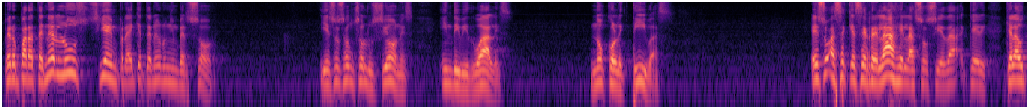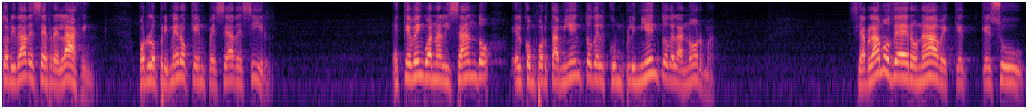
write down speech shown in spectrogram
Pero para tener luz siempre hay que tener un inversor. Y eso son soluciones individuales, no colectivas. Eso hace que se relaje la sociedad, que, que las autoridades se relajen, por lo primero que empecé a decir, es que vengo analizando el comportamiento del cumplimiento de la norma. Si hablamos de aeronave, que, su,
